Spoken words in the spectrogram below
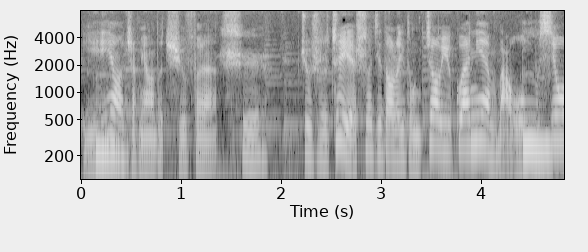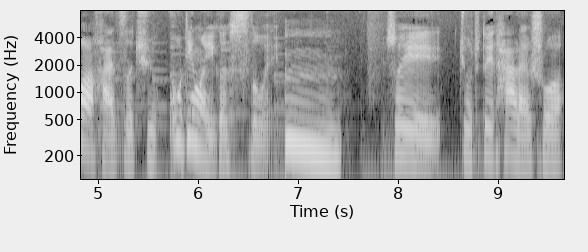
一定要怎么样的区分？是，就是这也涉及到了一种教育观念吧。我不希望孩子去固定了一个思维。嗯。所以，就是对他来说，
